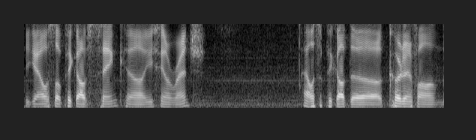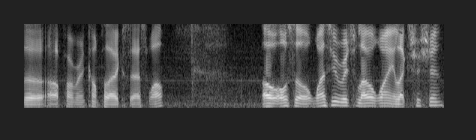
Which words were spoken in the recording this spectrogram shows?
You can also pick up sink uh, using a wrench. I also pick up the curtain from the apartment complex as well. Oh, also, once you reach level 1 electrician,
